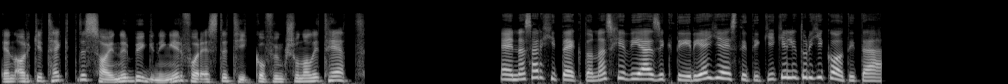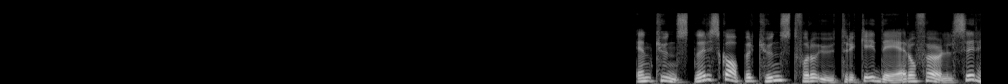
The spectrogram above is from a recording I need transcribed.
En arkitekt designer bygninger for estetikk og funksjonalitet. Ένας αρχιτέκτονας σχεδιάζει κτίρια για αισθητική και λειτουργικότητα. En kunstner skaper kunst for å uttrykke ideer og følelser.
